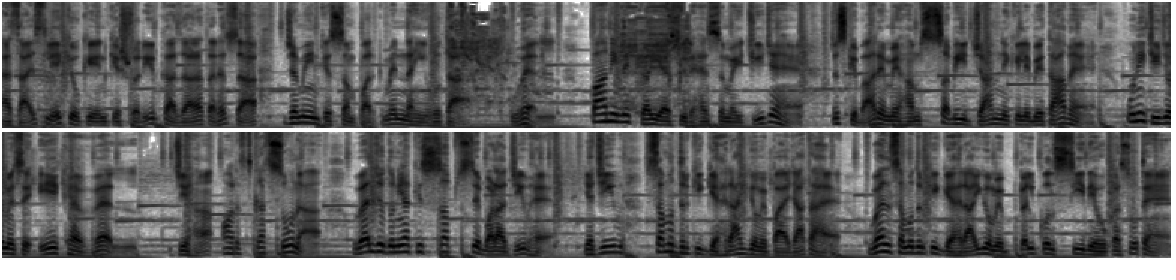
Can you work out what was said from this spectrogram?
ऐसा इसलिए क्योंकि इनके शरीर का ज़्यादातर हिस्सा ज़मीन के संपर्क में नहीं होता। वेल well, पानी में कई ऐसी रहस्यमयी चीज़ें हैं जिसके बारे में हम सभी जानने के लिए बेताब हैं। उन्हीं चीज़ों में से एक है वेल। जी हाँ और इसका सोना। वेल जो दुनिया की सबसे बड़ा जीव है। यह जीव समुद्र की गहराइयों में पाया जाता है। वेल, समुद्र की गहराइयों में बिल्कुल सीधे होकर सोते हैं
